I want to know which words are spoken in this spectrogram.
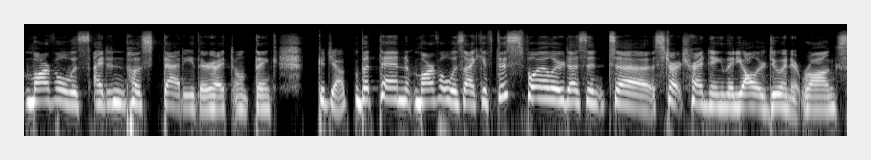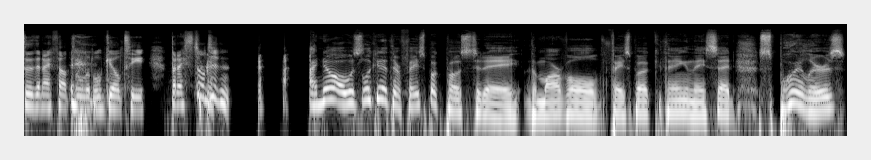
Marvel was, I didn't post that either, I don't think. Good job. But then Marvel was like, if this spoiler doesn't uh, start trending, then y'all are doing it wrong. So then I felt a little guilty, but I still didn't. I know. I was looking at their Facebook post today, the Marvel Facebook thing, and they said, spoilers.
